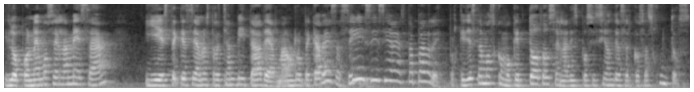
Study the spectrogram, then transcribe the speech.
y lo ponemos en la mesa y este que sea nuestra chambita de armar un rompecabezas. Sí, sí, sí, ah, está padre, porque ya estamos como que todos en la disposición de hacer cosas juntos.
